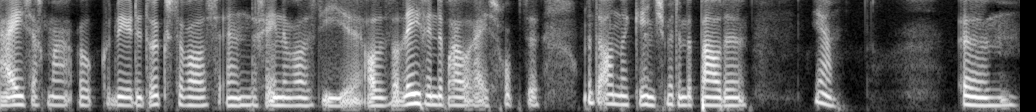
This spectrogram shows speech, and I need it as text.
hij zeg maar ook weer de drukste was. En degene was die uh, altijd wel leven in de brouwerij schopte. Omdat de andere kindjes met een bepaalde ja, um,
